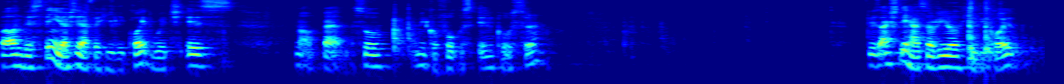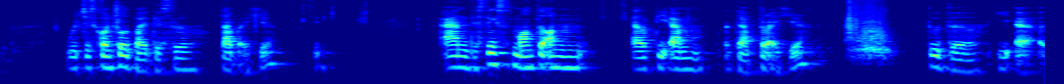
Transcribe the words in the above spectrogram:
But on this thing, you actually have a helicoid, which is not bad. So let me go focus in closer. This actually has a real helicoid, which is controlled by this little tab right here. See, and this thing's mounted on an LTM adapter right here to the uh,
